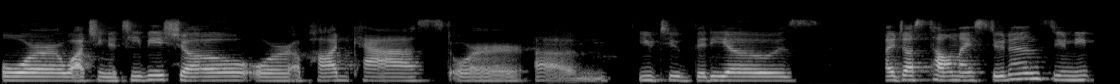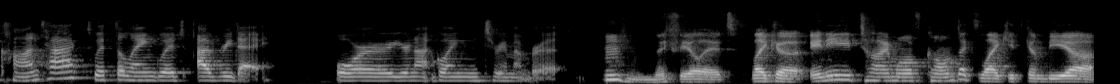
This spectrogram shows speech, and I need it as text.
or watching a TV show or a podcast or um, YouTube videos, I just tell my students you need contact with the language every day or you're not going to remember it. Mhm, I feel it. Like uh, any time of contact, like it can be uh,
